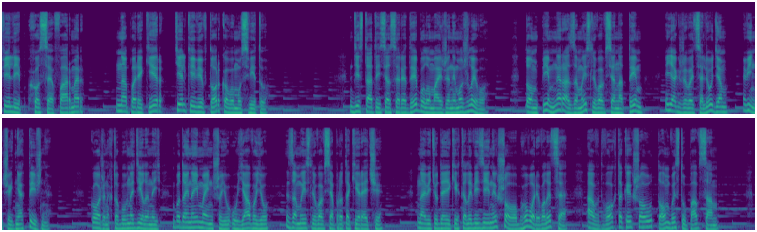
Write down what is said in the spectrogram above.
Філіп Хосе Фармер наперекір тільки вівторковому світу. Дістатися середи було майже неможливо. Том Пім не раз замислювався над тим, як живеться людям в інших днях тижня. Кожен, хто був наділений бодай найменшою уявою, замислювався про такі речі. Навіть у деяких телевізійних шоу обговорювали це, а в двох таких шоу Том виступав сам.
